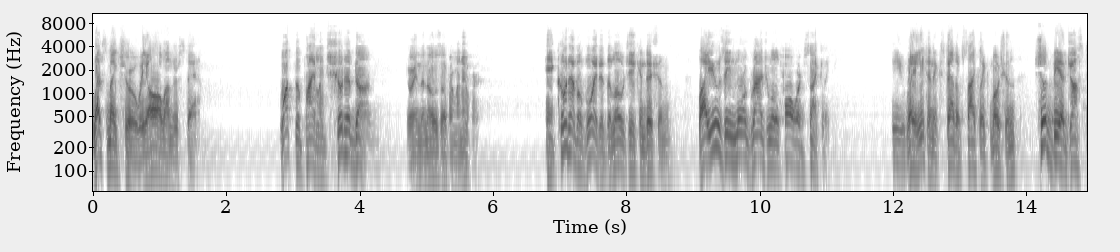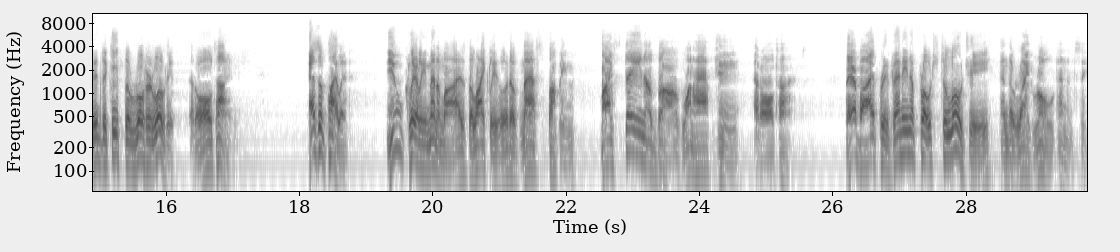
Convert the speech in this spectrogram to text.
Let's make sure we all understand what the pilot should have done during the nose over maneuver. He could have avoided the low G condition by using more gradual forward cyclic. The rate and extent of cyclic motion should be adjusted to keep the rotor loaded at all times. As a pilot, you clearly minimize the likelihood of mast bumping by staying above one half G at all times, thereby preventing approach to low G and the right roll tendency.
